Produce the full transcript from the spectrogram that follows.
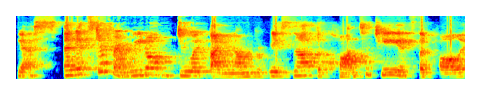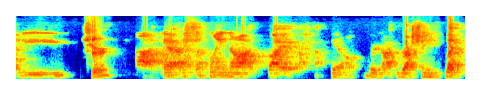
Yes, and it's different. We don't do it by number. It's not the quantity; it's the quality. Sure. Uh, yeah, it's definitely not by you know we're not rushing. Like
